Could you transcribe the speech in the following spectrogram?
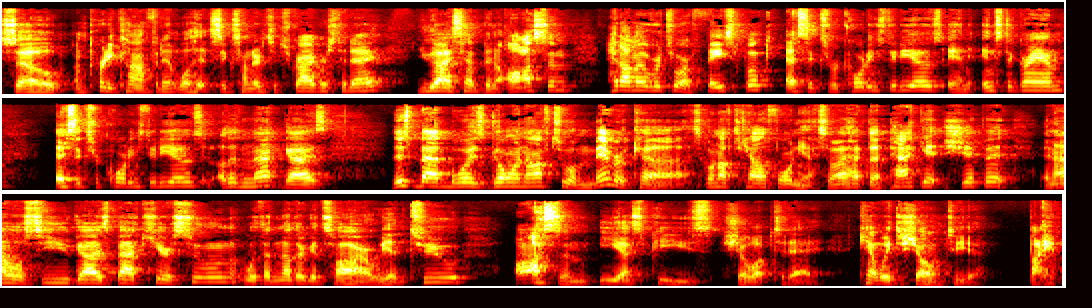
So I'm pretty confident we'll hit 600 subscribers today. You guys have been awesome. Head on over to our Facebook, Essex Recording Studios, and Instagram, Essex Recording Studios. And other than that, guys, this bad boy is going off to America. It's going off to California. So I have to pack it, ship it, and I will see you guys back here soon with another guitar. We had two awesome ESPs show up today. Can't wait to show them to you. Bye.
